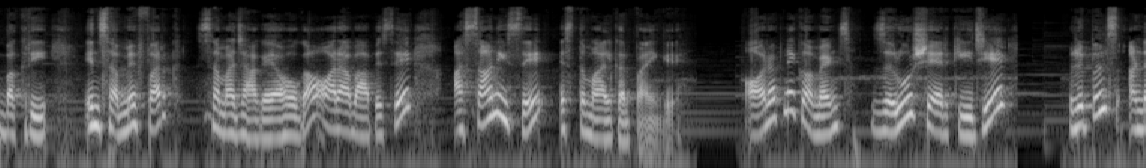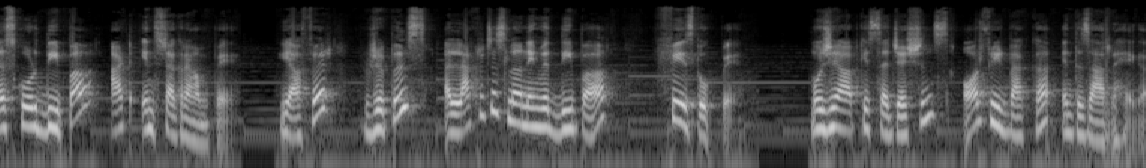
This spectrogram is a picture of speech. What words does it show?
बकरी, इन सब में फ़र्क समझ आ गया होगा और अब आप इसे आसानी से इस्तेमाल कर पाएँगे। और अपने कमेंट्स ज़रूर शेयर कीजिए। Ripples underscore Deepa at Instagram पे, या फिर Ripples Alacritis learning with Deepa Facebook पे। मुझे आपके सजेशंस और फीडबैक का इंतज़ार रहेगा।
